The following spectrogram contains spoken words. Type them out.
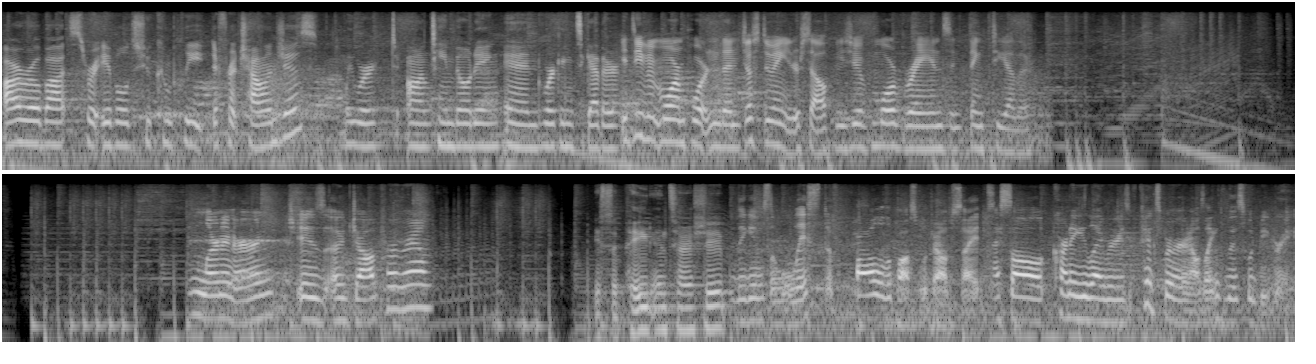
Our robots were able to complete different challenges. We worked on team building and working together. It's even more important than just doing it yourself because you have more brains and think together. Learn and Earn is a job program. It's a paid internship. They gave us a list of all of the possible job sites. I saw Carnegie Libraries of Pittsburgh and I was like, this would be great.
